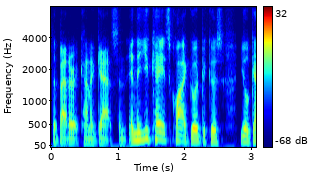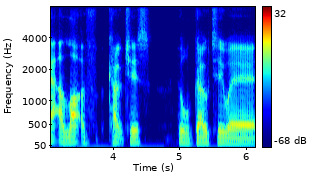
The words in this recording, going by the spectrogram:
the better it kind of gets. And in the UK, it's quite good because you'll get a lot of coaches who will go to uh,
